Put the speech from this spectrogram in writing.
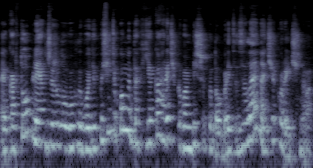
е, картопля як джерело вуглеводів. Пишіть у коментах, яка гречка вам більше подобається: зелена чи коричнева.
